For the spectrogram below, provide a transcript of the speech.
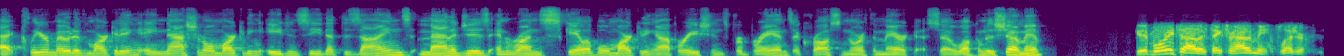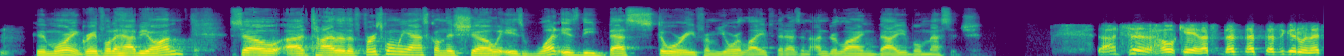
at Clearmotive Marketing, a national marketing agency that designs, manages, and runs scalable marketing operations for brands across North America. So, welcome to the show, man. Good morning, Tyler. Thanks for having me. Pleasure. Good morning. Grateful to have you on. So, uh, Tyler, the first one we ask on this show is what is the best story from your life that has an underlying valuable message? That's a, okay. That's, that, that, that's a good one. That's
